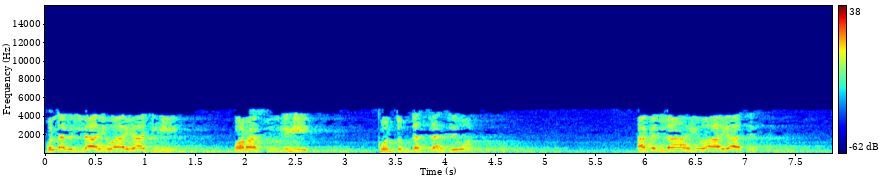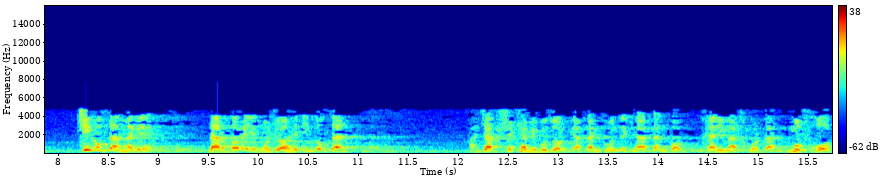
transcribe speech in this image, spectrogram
قل اب الله و آیاته و رسوله کنتم تستهزئون؟ اب الله و آیاته. چی گفتن مگه؟ درباره مجاهدین گفتن عجب شکمی بزرگ کردن گنده کردن با غنیمت خوردن مفخور.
